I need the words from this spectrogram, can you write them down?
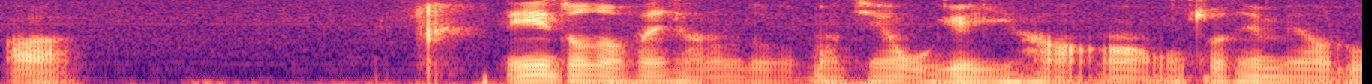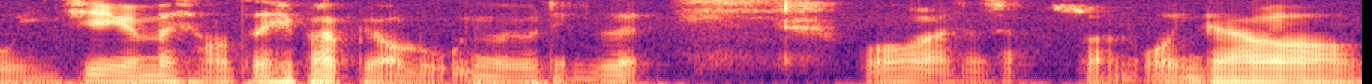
好了，林林总总分享那么多。那今天五月一号，哦、嗯，我昨天没有录音。其实原本想要这一拜不要录，因为有点累。我后来想想，算了，我应该要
